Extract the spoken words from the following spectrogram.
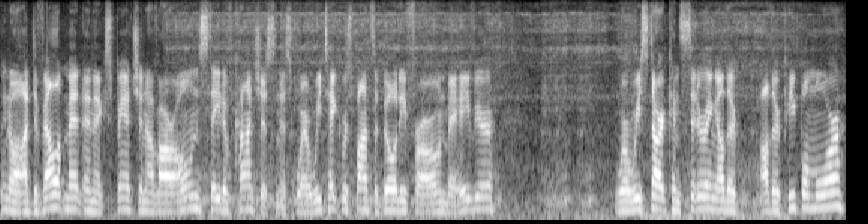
You know, a development and expansion of our own state of consciousness where we take responsibility for our own behavior, where we start considering other other people more.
